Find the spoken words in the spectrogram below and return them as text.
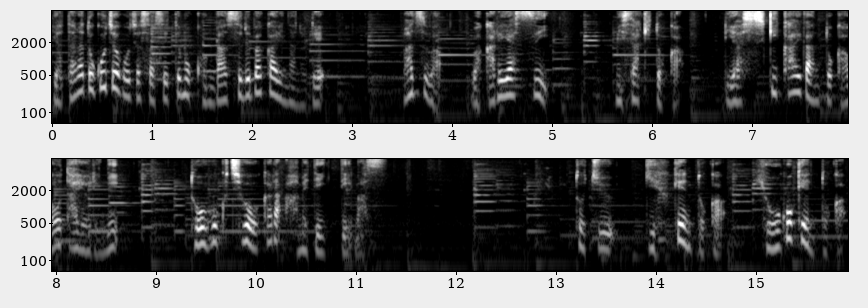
やたらとごちゃごちゃさせても混乱するばかりなのでまずは分かりやすい岬とかリアス式海岸とかを頼りに東北地方からはめていっています。途中岐阜県とか兵庫県とか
